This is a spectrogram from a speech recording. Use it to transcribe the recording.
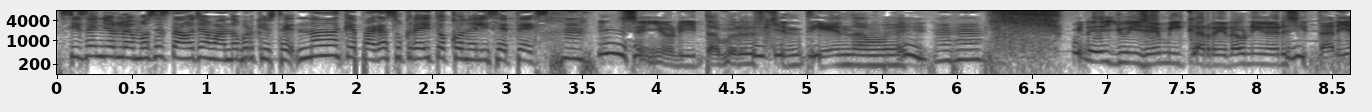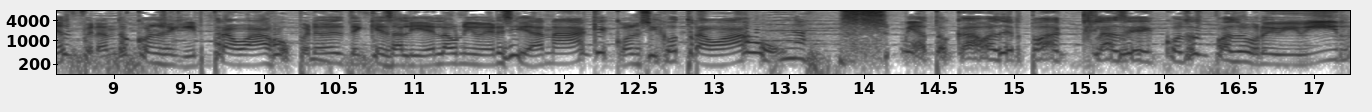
Sí, señor, lo hemos estado llamando porque usted nada que paga su crédito con el ICETEX. Mm. Señorita, pero es que entiéndame. Mire, yo hice mi carrera universitaria esperando conseguir trabajo, pero desde que salí de la universidad nada que consigo trabajo. No. Me ha tocado hacer toda clase de cosas para sobrevivir.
